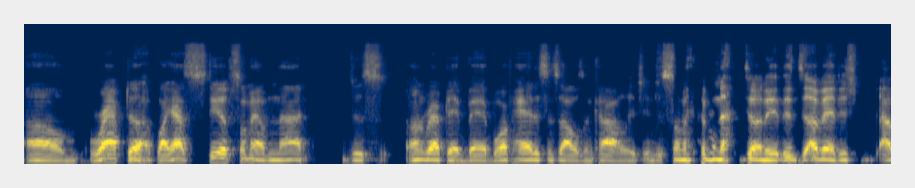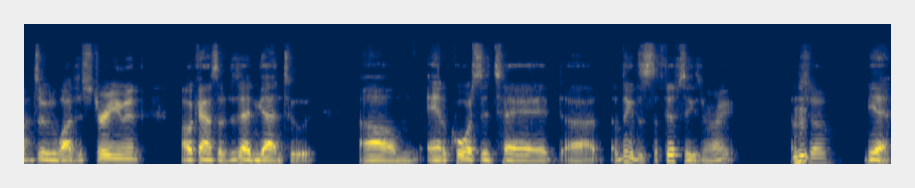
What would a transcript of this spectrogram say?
um, wrapped up. Like I still somehow have not just unwrap that bad boy. I've had it since I was in college, and just somehow have not done it. It's, I've had this opportunity to watch it streaming, all kinds of stuff. Just hadn't gotten to it. Um, and of course, it's had. Uh, I think this is the fifth season, right? Mm-hmm. show. Yeah,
